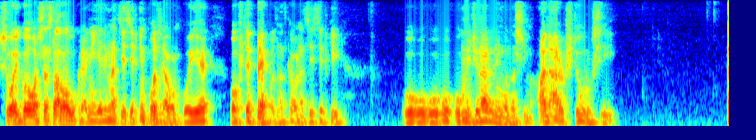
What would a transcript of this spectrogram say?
svoj govor sa slava Ukrajini, jednim nacističkim pozdravom koji je opšte prepoznat kao nacistički u, u, u, međunarodnim odnosima, a naročito u Rusiji.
